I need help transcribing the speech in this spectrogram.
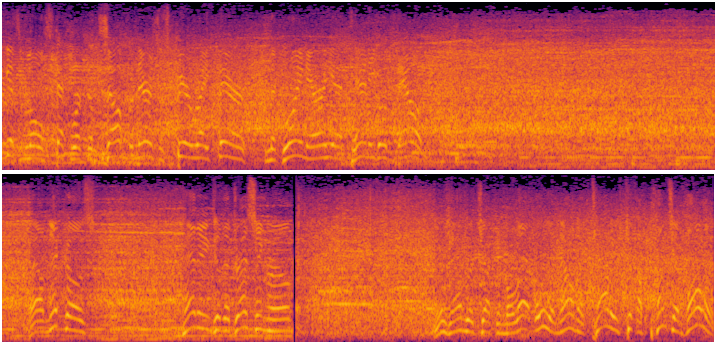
He gets a little stick work himself, and there's a spear right there in the groin area, and Tanti goes down. Well, Nicholls heading to the dressing room. There's Andreychuk and Mallette. Oh, and now MacTavish took a punch at Haller.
